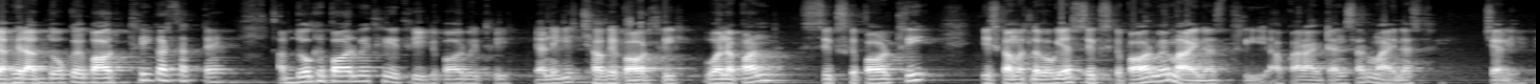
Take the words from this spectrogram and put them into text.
या फिर आप दो के पावर थ्री कर सकते हैं। अब दो के पावर भी थ्री थ्री के पावर भी थ्री यानी कि छः के पावर थ्री वन अपन सिक्स के पावर थ्री इसका मतलब हो गया सिक्स के पावर में माइनस थ्री आपका राइट आंसर माइनस थ्री चलिए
